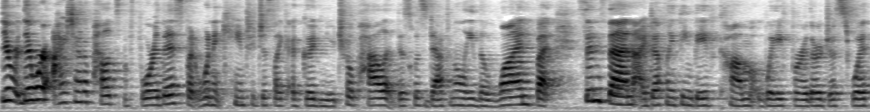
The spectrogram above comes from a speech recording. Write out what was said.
there, there were eyeshadow palettes before this, but when it came to just like a good neutral palette, this was definitely the one. But since then, I definitely think they've come way further just with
